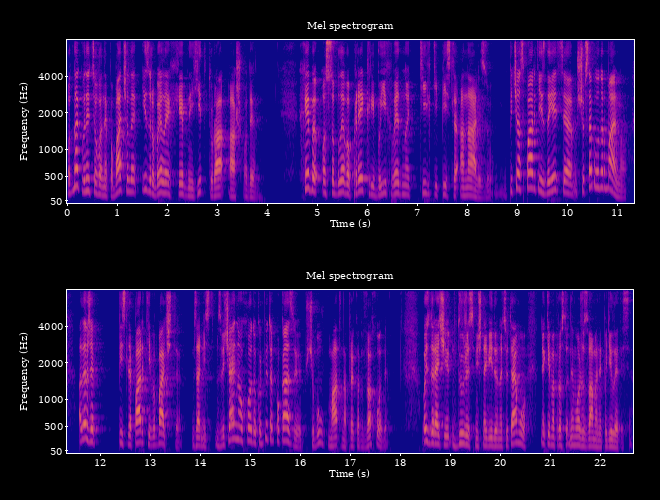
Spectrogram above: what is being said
Однак вони цього не побачили і зробили хибний хід тура H1. Хиби особливо прикрі, бо їх видно тільки після аналізу. Під час партії здається, що все було нормально, але вже після партії ви бачите, замість звичайного ходу комп'ютер показує, що був мат, наприклад, в два ходи. Ось, до речі, дуже смішне відео на цю тему, яким я просто не можу з вами не поділитися.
